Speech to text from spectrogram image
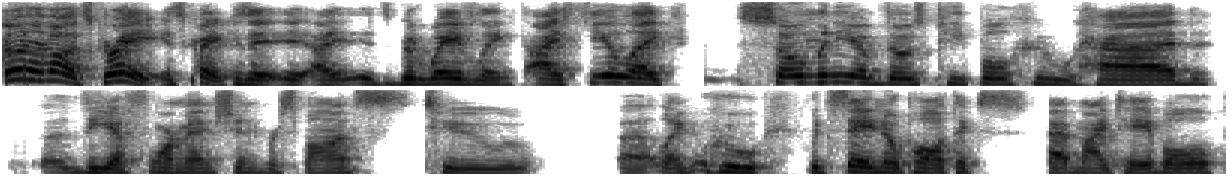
No, no, no. It's great. It's great because it, it, it's good wavelength. I feel like so many of those people who had the aforementioned response to uh, like who would say no politics at my table,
